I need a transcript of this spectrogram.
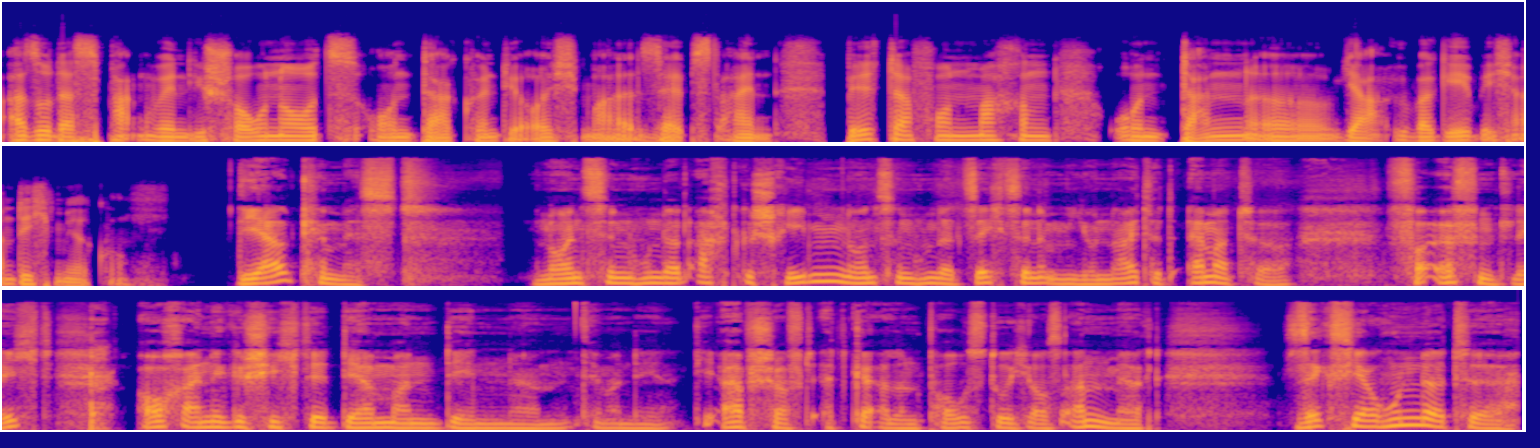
Also das packen wir in die Show Notes und da könnt ihr euch mal selbst ein Bild davon machen und dann äh, ja übergebe ich an dich, Mirko. The Alchemist, 1908 geschrieben, 1916 im United Amateur veröffentlicht. Auch eine Geschichte, der man den, ähm, der man die, die Erbschaft Edgar Allan Poes durchaus anmerkt. Sechs Jahrhunderte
